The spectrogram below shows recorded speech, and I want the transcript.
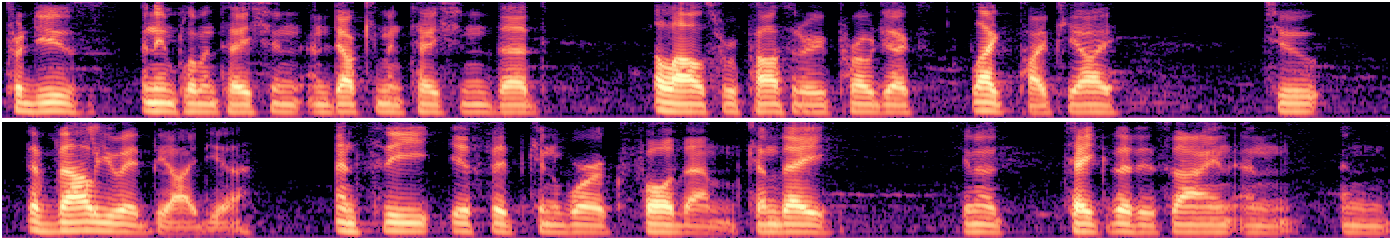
produce an implementation and documentation that allows repository projects like PyPI to evaluate the idea and see if it can work for them. Can they, you know, take the design and, and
